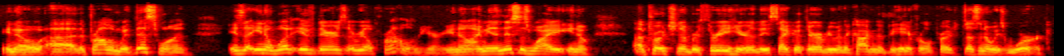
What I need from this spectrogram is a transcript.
you know, uh, the problem with this one is that you know what if there's a real problem here? You know, I mean, and this is why you know approach number three here, the psychotherapy with a cognitive behavioral approach, doesn't always work.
